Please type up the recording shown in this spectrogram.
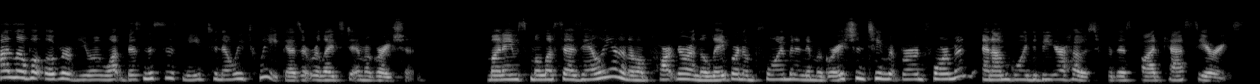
high level overview on what businesses need to know each week as it relates to immigration. My name is Melissa Azallion, and I'm a partner in the Labor and Employment and Immigration team at Burr Forman, and I'm going to be your host for this podcast series.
